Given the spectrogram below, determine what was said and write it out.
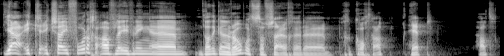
ja, ik, ik zei vorige aflevering eh, dat ik een robotstofzuiger eh, gekocht had. Heb. Had.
